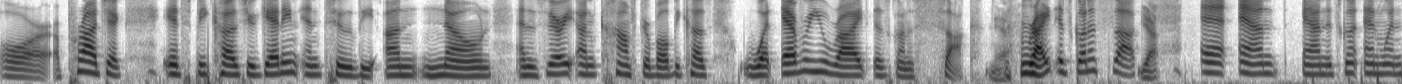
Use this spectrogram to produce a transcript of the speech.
or a project. It's because you're getting into the unknown and it's very uncomfortable because whatever you write is going to suck. Yeah. right? It's going to suck. Yeah. And and and it's going and when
